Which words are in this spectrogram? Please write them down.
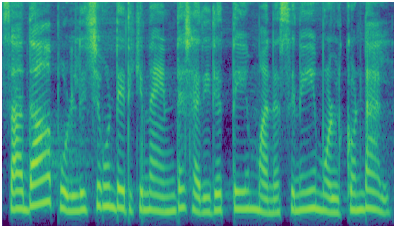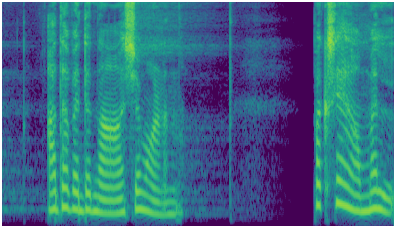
സദാ പൊള്ളിച്ചുകൊണ്ടിരിക്കുന്ന എന്റെ ശരീരത്തെയും മനസ്സിനെയും ഉൾക്കൊണ്ടാൽ അതവന്റെ നാശമാണെന്ന്. പക്ഷേ അമൽ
